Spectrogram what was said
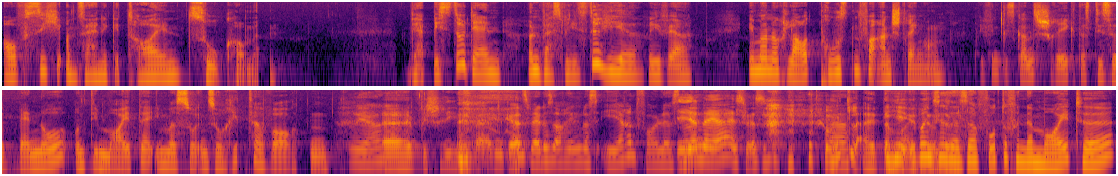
auf sich und seine Getreuen zukommen. Wer bist du denn und was willst du hier? rief er, immer noch laut prustend vor Anstrengung. Ich finde es ganz schräg, dass diese Benno und die Meute immer so in so Ritterworten Ja. äh, beschrieben werden. Gell? Als wäre das auch irgendwas Ehrenvolles. Ne? Ja, naja, es wäre so Mittelalter. Hier übrigens ist also ein Foto von der Meute,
